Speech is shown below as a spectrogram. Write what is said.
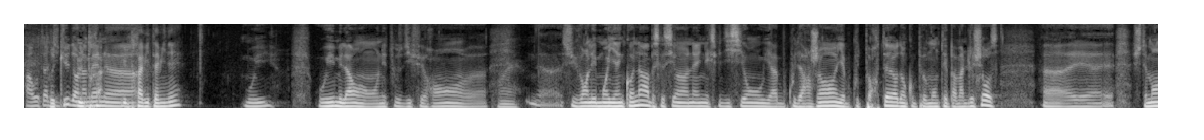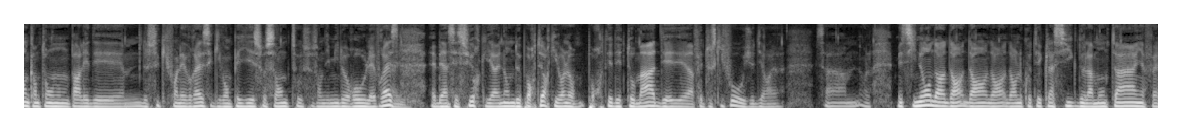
à, haute altitude, on ultra, amène. Ultra vitaminés Oui, oui, mais là, on, est tous différents, euh, euh, suivant les moyens qu'on a. Parce que si on a une expédition où il y a beaucoup d'argent, il y a beaucoup de porteurs, donc on peut monter pas mal de choses. Euh, justement, quand on parlait des, de ceux qui font l'Everest et qui vont payer 60 ou 70 000 euros l'Everest, eh bien, c'est sûr qu'il y a un nombre de porteurs qui vont leur porter des tomates, des, fait, tout ce qu'il faut. Je veux dire, ça, Mais sinon, dans, dans, dans, dans, le côté classique de la montagne, enfin,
